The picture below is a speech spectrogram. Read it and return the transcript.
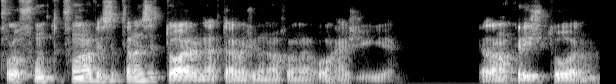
falou, foi, foi uma vez transitória, né? Tá, não, foi uma hemorragia. Ela não acreditou. Né?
